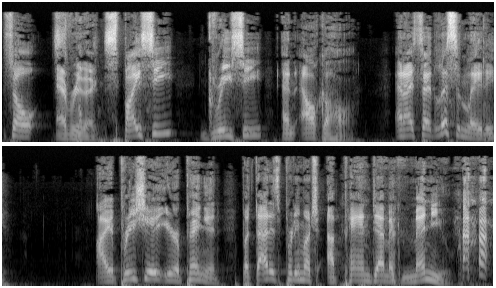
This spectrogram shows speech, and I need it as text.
So sp- Everything. spicy, greasy, and alcohol. And I said, listen, lady, I appreciate your opinion, but that is pretty much a pandemic menu.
